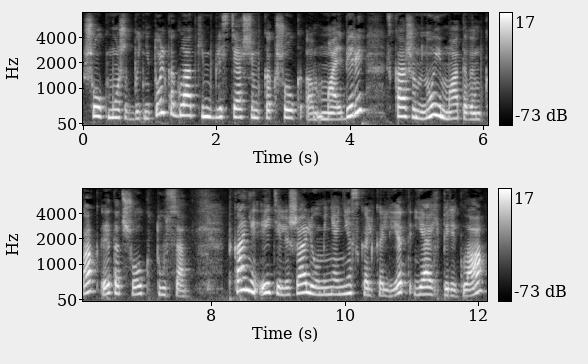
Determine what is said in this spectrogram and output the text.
Шелк может быть не только гладким и блестящим, как шелк э, Мальбери, скажем, но и матовым, как этот шелк Туса. Ткани эти лежали у меня несколько лет, я их берегла,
